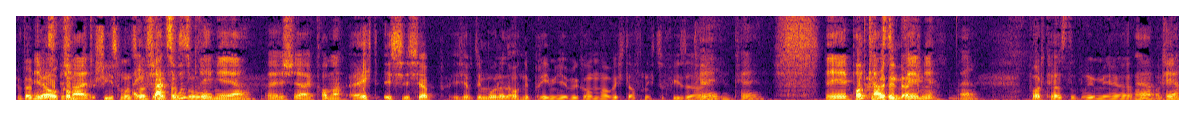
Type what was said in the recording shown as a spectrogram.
bei mir auch. Kommt, schießen wir uns was Inflationsprämie, so. ja. Ist ja gekommen. Echt? Ich, ich habe ich hab den Monat auch eine Prämie bekommen, aber ich darf nicht zu viel sagen. Okay, okay. Die Podcast-Prämie. ja. Podcaster-Prämie, ja. Ja, okay.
